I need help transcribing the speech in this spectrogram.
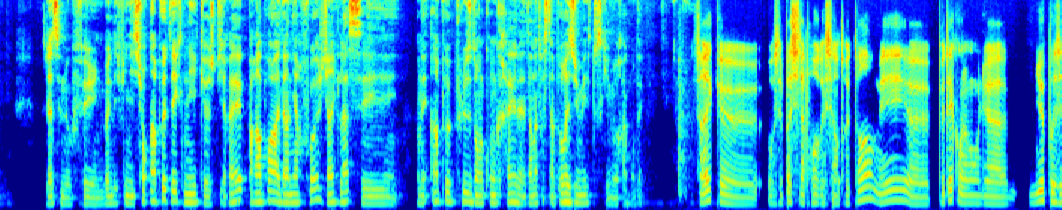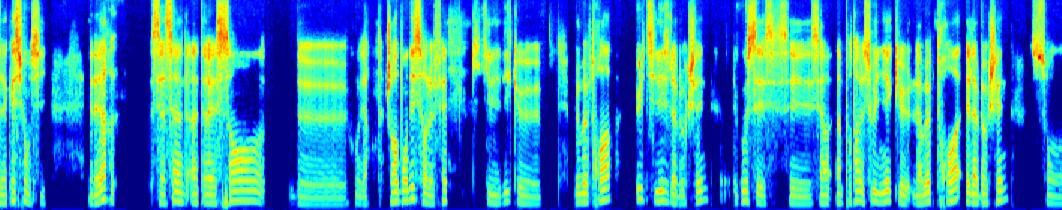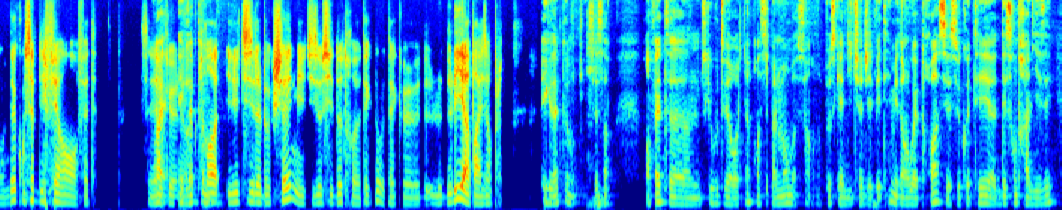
Là, ça nous fait une bonne définition, un peu technique, je dirais. Par rapport à la dernière fois, je dirais que là, c'est, on est un peu plus dans le concret. La dernière fois, c'était un peu résumé tout ce qu'il nous racontait. C'est vrai que on ne sait pas s'il a progressé entre-temps, mais euh, peut-être qu'on on lui a mieux posé la question aussi. Et d'ailleurs, c'est assez int- intéressant de... Comment dire? Je rebondis sur le fait qu'il ait dit que le Web3 utilise la blockchain. Du coup, c'est c'est- c'est important de souligner que la Web3 et la blockchain sont deux concepts différents en fait. C'est-à-dire Ouais, que le exactement. Web3, il utilise la blockchain, mais il utilise aussi d'autres technos, tels que de, de l'IA par exemple. Exactement, c'est ça. En fait, euh, ce que vous devez retenir principalement, bah, c'est un peu ce qu'a dit ChatGPT, mais dans le Web3, c'est ce côté euh, décentralisé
